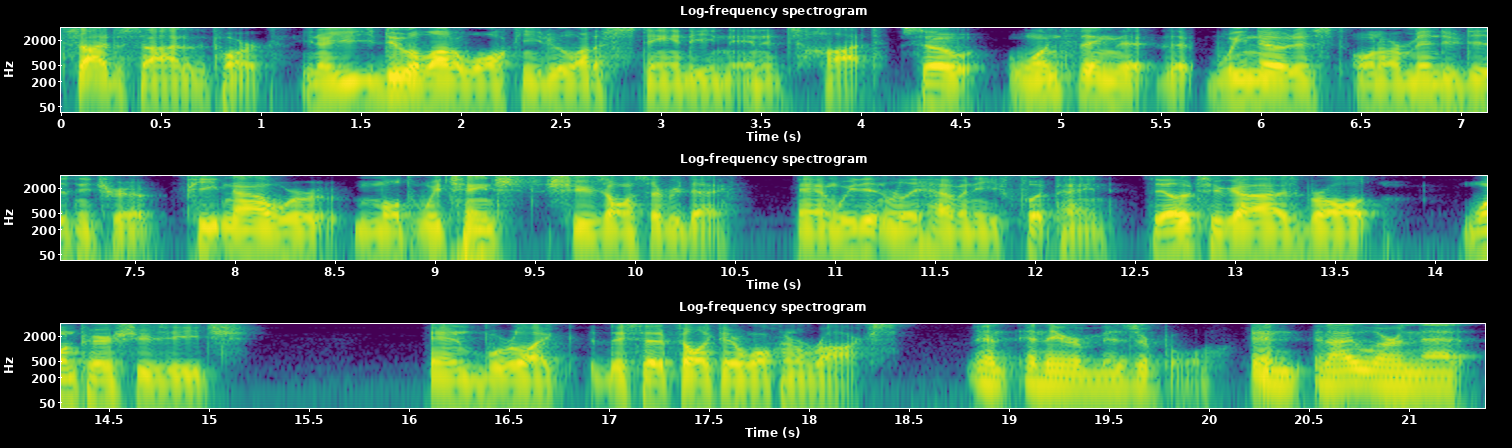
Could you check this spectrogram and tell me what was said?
side to side of the park. You know, you, you, do a lot of walking, you do a lot of standing, and it's hot. So one thing that, that we noticed on our Men Do Disney trip, Pete and I were multi- we changed shoes almost every day, and we didn't really have any foot pain. The other two guys brought one pair of shoes each, and were like they said it felt like they were walking on rocks and and they were miserable. And and I learned that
